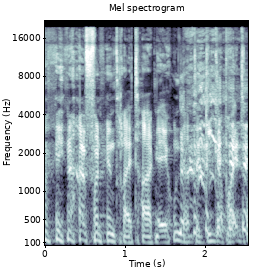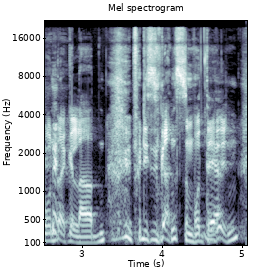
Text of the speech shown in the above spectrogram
innerhalb von den drei Tagen ey, hunderte Gigabyte runtergeladen für diese ganzen Modellen. Ja.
